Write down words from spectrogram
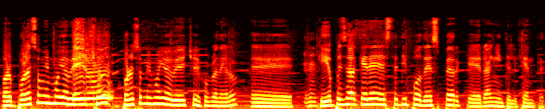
Por, por eso mismo yo había Pero- dicho, por eso mismo yo había dicho, disculpa negro, eh, que yo pensaba que era este tipo de Esper que eran inteligentes.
